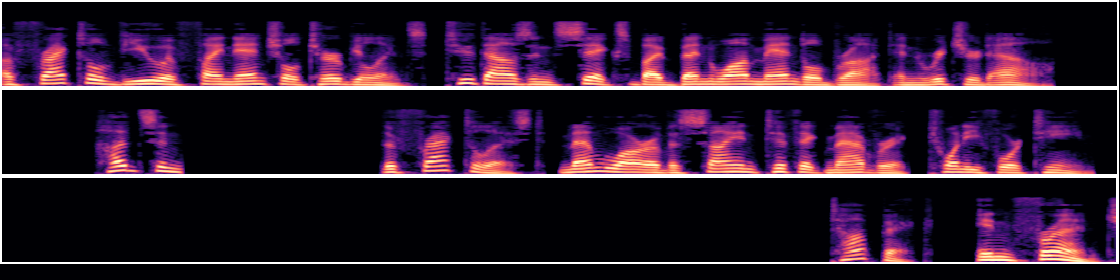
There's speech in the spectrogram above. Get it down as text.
A Fractal View of Financial Turbulence, 2006 by Benoit Mandelbrot and Richard L. Hudson the Fractalist, Memoir of a Scientific Maverick, 2014. In French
